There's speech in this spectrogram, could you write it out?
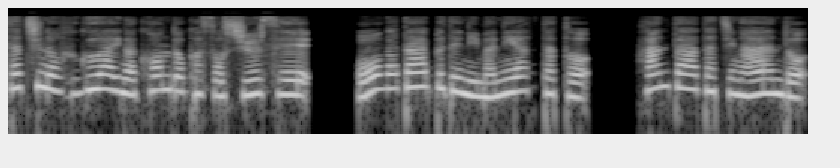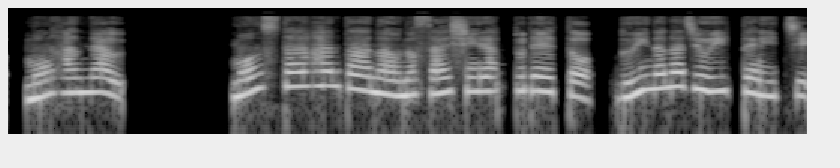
たちの不具合が今度こそ修正、大型アップデに間に合ったと、ハンターたちがアンドモンハンナウ。モンスターハンターナウの最新アップデート V71.1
